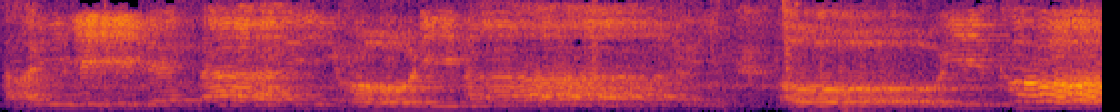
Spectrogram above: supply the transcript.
Silent night, holy night, oh, is come, oh,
